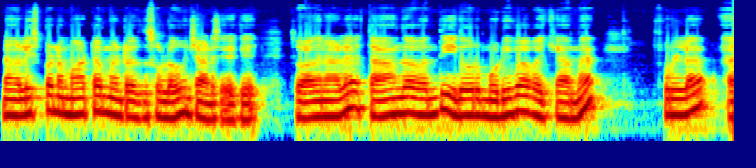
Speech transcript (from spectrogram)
நாங்கள் லிஸ்ட் பண்ண மாட்டோம்ன்றது சொல்லவும் சான்ஸ் இருக்குது ஸோ அதனால் தாங்க வந்து இதை ஒரு முடிவாக வைக்காமல் ஃபுல்லாக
